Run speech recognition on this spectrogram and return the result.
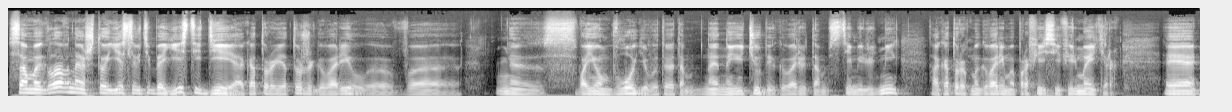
самое главное, что если у тебя есть идея, о которой я тоже говорил э, в э, своем влоге вот этом на, на YouTube говорю там с теми людьми, о которых мы говорим о профессии фильмейкера. Э,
